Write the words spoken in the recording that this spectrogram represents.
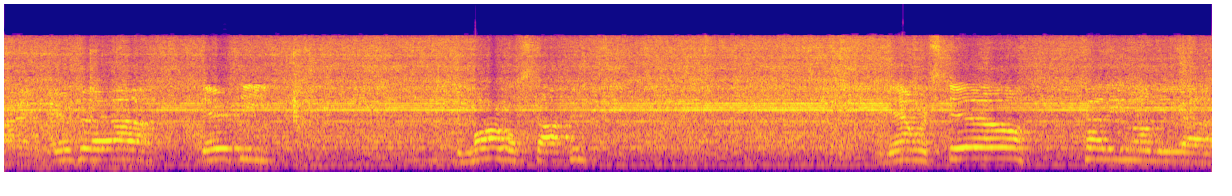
Alright, there's a, uh, there's the, the Marvel stopping. And now we're still cutting on the, uh,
